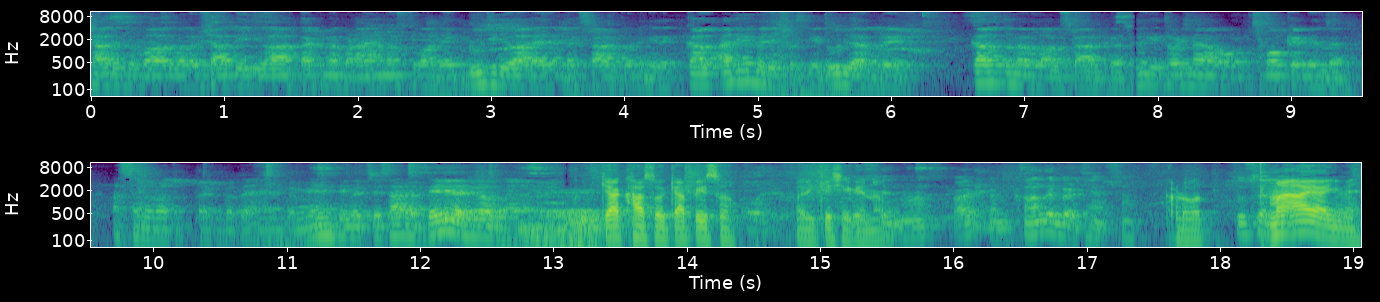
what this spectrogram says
शादी तो बाद मतलब शादी दीवार तक मैं बनाया मैं उसके बाद एक दूसरी दीवार है जब तक स्टार्ट करने के कल आज भी मेरी छुट्टी है दूसरी दीवार ब्रेक कल तो मैं व्लॉग स्टार्ट कर थोड़ी ना मौके मिलते हैं तक पता है। का क्या खासो क्या पीसो और कैसे कहना खाने बैठे हैं खड़ोत मैं आया ही मैं।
